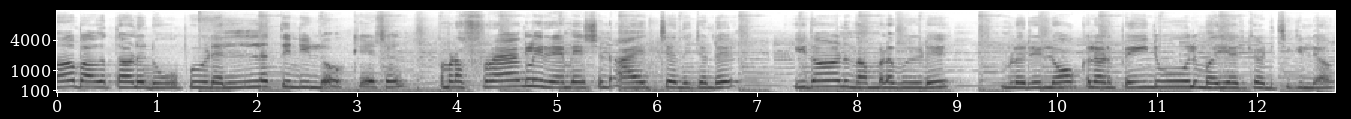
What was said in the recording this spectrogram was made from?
ആ ഭാഗത്താണ് ഡൂപ്പ് വീട്. എല്ലാത്തിന്റെയും ലൊക്കേഷൻ നമ്മുടെ ഫ്രാങ്ക്ലി രമേശൻ അയച്ചു തന്നിട്ടുണ്ട്. ഇതാണ് നമ്മളെ വീട്. നമ്മളൊരു ലോക്കലാണ് പെയിന്റ് പോലും മര്യാദയ്ക്ക് അടിച്ചിട്ടില്ല.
